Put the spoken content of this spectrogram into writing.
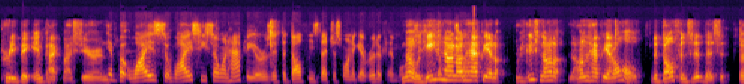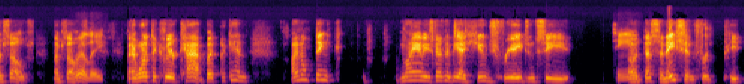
pretty big impact last year. And Yeah, but why is why is he so unhappy, or is it the Dolphins that just want to get rid of him? No, he's not wants out? unhappy at he's not unhappy at all. The Dolphins did this themselves themselves. Really? They wanted to clear cap, but again, I don't think Miami's going to be a huge free agency Team? uh, destination for pe-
